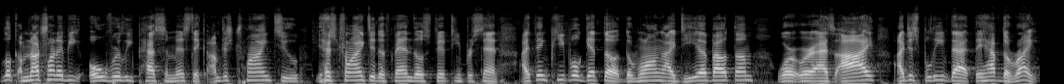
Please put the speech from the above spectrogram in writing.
Look, I'm not trying to be overly pessimistic. I'm just trying to, yes, trying to defend those 15%. I think people get the, the wrong idea about them, whereas I, I just believe that they have the right.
